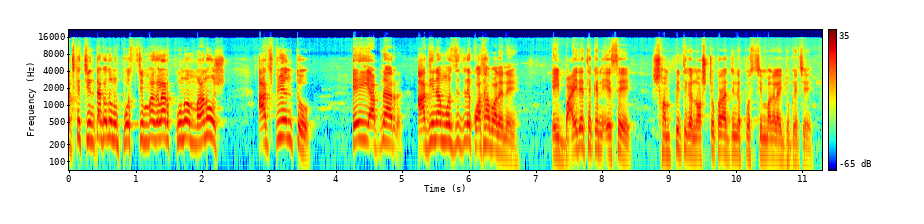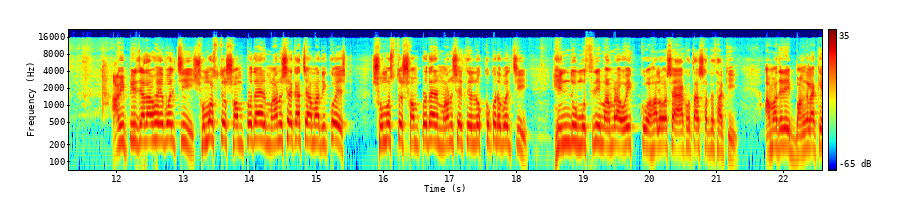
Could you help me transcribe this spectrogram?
আজকে চিন্তা করুন পশ্চিমবাংলার কোনো মানুষ আজ পর্যন্ত এই আপনার আদিনা মসজিদে কথা বলেনি এই বাইরে থেকে এসে সম্প্রীতিকে নষ্ট করার জন্য পশ্চিমবাংলায় ঢুকেছে। আমি পীরজাদা হয়ে বলছি, সমস্ত সম্প্রদায়ের মানুষের কাছে আমার রিকোয়েস্ট সমস্ত সম্প্রদায়ের মানুষের লক্ষ্য করে বলছি, হিন্দু, মুসলিম, আমরা ঐক্য, ভালোবাসা, একতার সাথে থাকি। আমাদের এই বাংলাকে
